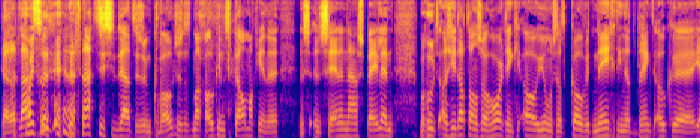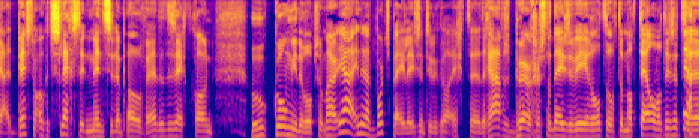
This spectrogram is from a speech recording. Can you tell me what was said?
ja, dat laatste, dat laatste is inderdaad dus een quote. Dus dat mag ook in het spel mag je een, een, een scène naspelen. En, maar goed, als je dat dan zo hoort, denk je... oh jongens, dat COVID-19, dat brengt ook uh, ja, het beste... maar ook het slechtste in mensen naar boven. Hè? Dat is echt gewoon... hoe kom je erop? Maar ja, inderdaad, bordspelen is natuurlijk wel echt... Uh, de Ravensburgers van deze wereld. Of de Mattel, wat is het? Ja. Uh,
